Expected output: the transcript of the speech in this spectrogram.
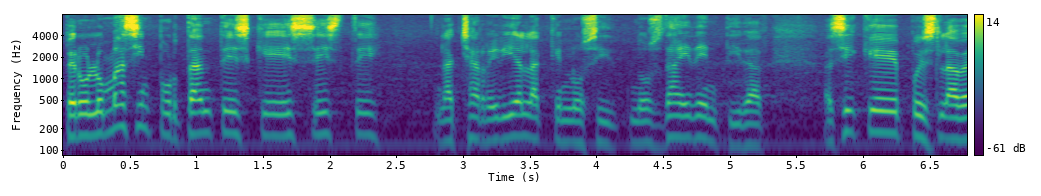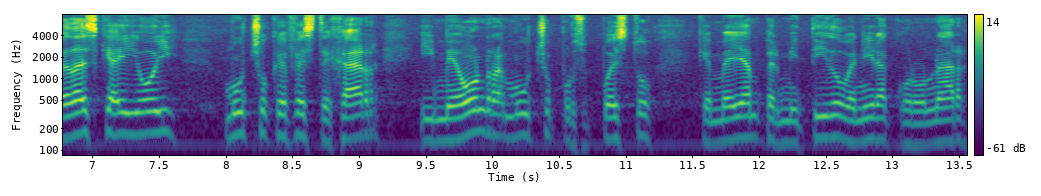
Pero lo más importante es que es este la charrería la que nos, nos da identidad. Así que pues la verdad es que hay hoy mucho que festejar y me honra mucho, por supuesto, que me hayan permitido venir a coronar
